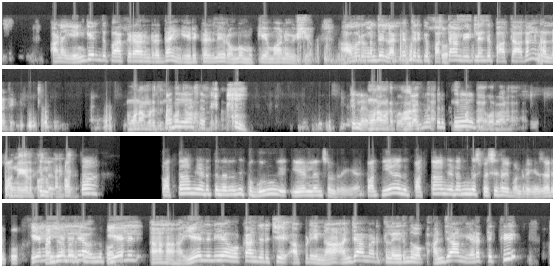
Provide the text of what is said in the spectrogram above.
ஆனா எங்க இருந்து பாக்குறாருன்றதுதான் இங்க இருக்கிறதுலே ரொம்ப முக்கியமான விஷயம். அவர் வந்து லக்னத்திற்கு பத்தாம் வீட்டுல இருந்து பார்த்தாதான் நல்லது. மூணாம் இடத்துக்கு. இல்ல. மூணாம் இடத்துக்கு பத்தாம் பத்தாம் இடத்துல இருந்து இப்ப குரு ஏழுன்னு சொல்றீங்க. ஏன் அது பத்தாம் இடம்னு ஸ்பெசிஃபை பண்றீங்க சார் இப்போ ஏழுலயே? ஏழு உக்காந்துருச்சு அப்படின்னா அஞ்சாம் இடத்துல இருந்து அஞ்சாம் இடத்துக்கு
